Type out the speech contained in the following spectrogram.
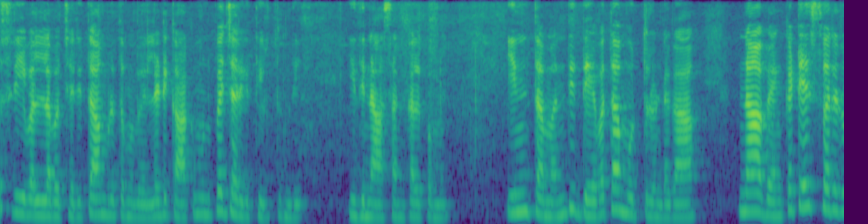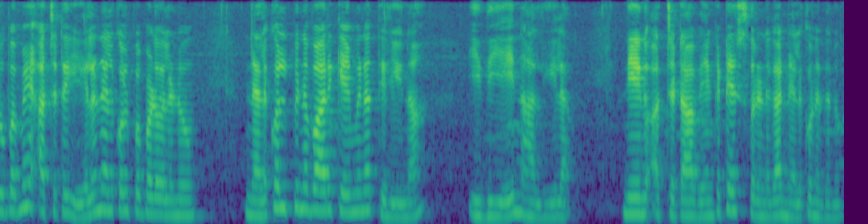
శ్రీవల్లభ చరితామృతము వెల్లడి కాకమునుపే జరిగి తీరుతుంది ఇది నా సంకల్పము. ఇంతమంది దేవతామూర్తులుండగా నా వెంకటేశ్వర రూపమే అచ్చట ఏల నెలకొల్పబడవలను. నెలకొల్పిన వారికేమైనా తెలియనా? ఇది ఏ నా లీల. నేను అచ్చట వెంకటేశ్వరునిగా నెలకొనదను.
